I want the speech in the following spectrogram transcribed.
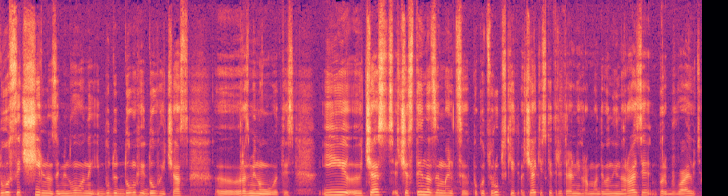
досить щільно заміновані і будуть довгий довгий час е, розміновуватись. І е, частина земель, це Покоцурубські, Очаківські територіальні громади, вони наразі перебувають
